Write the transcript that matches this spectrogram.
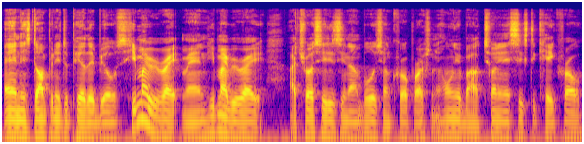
and it's dumping it to pay their bills. He might be right, man. He might be right. I trust CDC and I'm bullish on CRO personally. Only about 20 and 60k CRO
